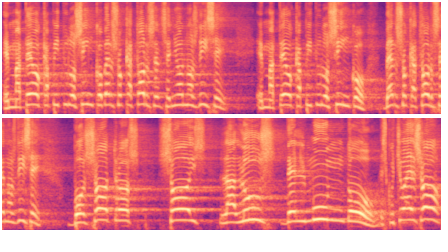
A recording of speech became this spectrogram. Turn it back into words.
En Mateo capítulo 5, verso 14, el Señor nos dice, en Mateo capítulo 5, verso 14 nos dice, vosotros sois la luz del mundo. ¿Escuchó eso?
